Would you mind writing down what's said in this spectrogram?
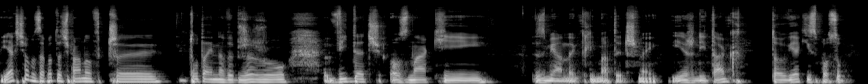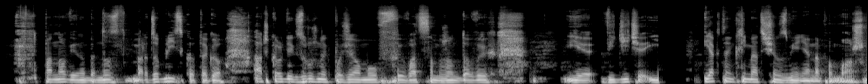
Ja chciałbym zapytać Panów, czy tutaj na wybrzeżu widać oznaki zmiany klimatycznej? Jeżeli tak, to w jaki sposób panowie, no będąc bardzo blisko tego, aczkolwiek z różnych poziomów władz samorządowych je widzicie i jak ten klimat się zmienia na Pomorzu?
